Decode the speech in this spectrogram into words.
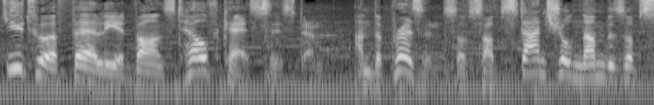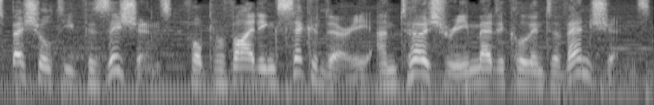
Due to a fairly advanced healthcare system and the presence of substantial numbers of specialty physicians for providing secondary and tertiary medical interventions,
